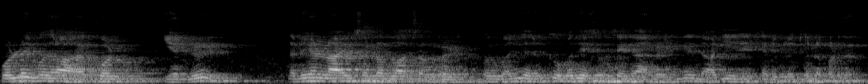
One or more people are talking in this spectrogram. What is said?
கொள்ளை முதலாக கொள் என்று நபிகள் நாயக் செல்லல்லாஸ் அவர்கள் ஒரு மனிதனுக்கு உபதேசம் செய்தார்கள் என்று இந்த அதிக சரிவில் சொல்லப்படுகிறது.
